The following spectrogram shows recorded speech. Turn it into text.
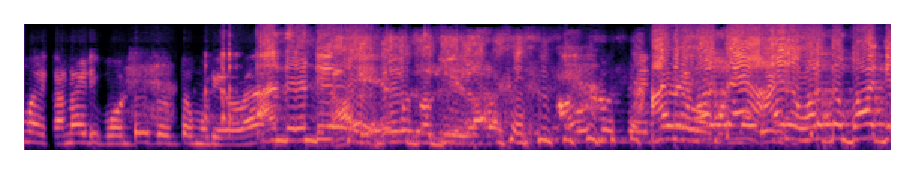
மாதிரி கண்ணாடி போட்டு சுத்த முடியும் அந்த ரெண்டு பேரு. அவரு பாத்தீங்களா? அவர் வந்து என்ன அதுல ஒருத்தன் பாக்க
